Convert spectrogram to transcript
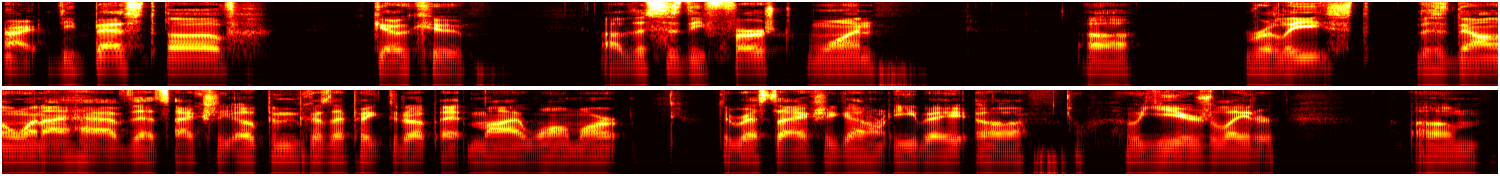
All right. The Best of Goku. Uh, this is the first one uh, released. This is the only one I have that's actually open because I picked it up at my Walmart. The rest I actually got on eBay uh, years later. Um,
